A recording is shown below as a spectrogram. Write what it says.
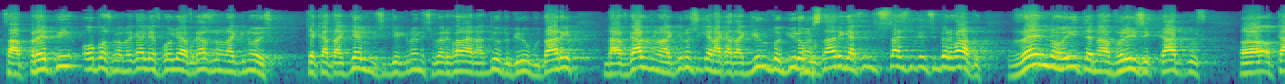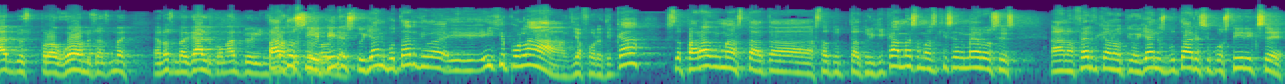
θα πρέπει όπως με μεγάλη ευκολία βγάζουν ανακοινώσεις και καταγγέλνουν τη συγκεκριμένη συμπεριφορά εναντίον του κ. Μπουτάρη, να βγάλουν ανακοίνωση και να καταγγείλουν τον κύριο Μπουτάρη για αυτή τη στάση του και τη συμπεριφορά του. Δεν νοείται να βρίζει κάποιους ε, κάποιους προγόνους ενός μεγάλου κομμάτι του ελληνικού Πάντως η επίθεση του Γιάννη Μπουτάρη ε, είχε πολλά διαφορετικά. Στο παράδειγμα, στα, τα, στα, τα τουρκικά μέσα μαζικής ενημέρωσης αναφέρθηκαν ότι ο Γιάννης Μπουτάρης υποστήριξε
